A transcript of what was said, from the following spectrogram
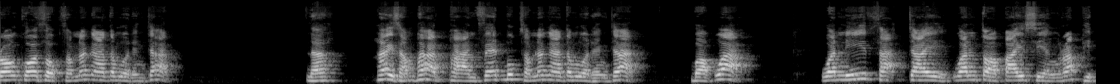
รองโฆษกสำนักงานตำรวจแห่งชาติ นะ ให้สัมภาษณ์ผ่าน Facebook สำนักงานตำรวจแห่งชาติ บอกว่าวันนี้สะใจวันต่อไปเสี่ยงรับผิด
